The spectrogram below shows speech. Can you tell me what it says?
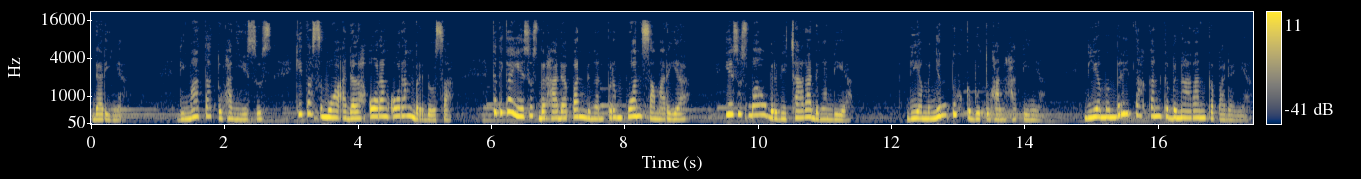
darinya. Di mata Tuhan Yesus, kita semua adalah orang-orang berdosa. Ketika Yesus berhadapan dengan perempuan Samaria, Yesus mau berbicara dengan dia. Dia menyentuh kebutuhan hatinya. Dia memberitakan kebenaran kepadanya.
